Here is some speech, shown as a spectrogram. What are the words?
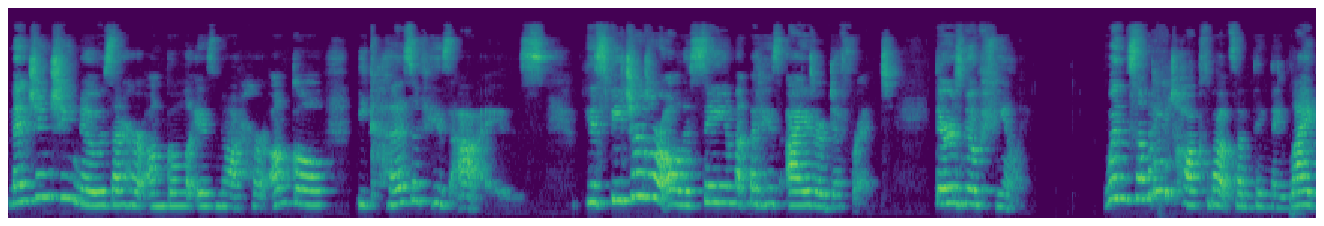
mentions she knows that her uncle is not her uncle because of his eyes. His features are all the same, but his eyes are different. There is no feeling. When somebody talks about something they like,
